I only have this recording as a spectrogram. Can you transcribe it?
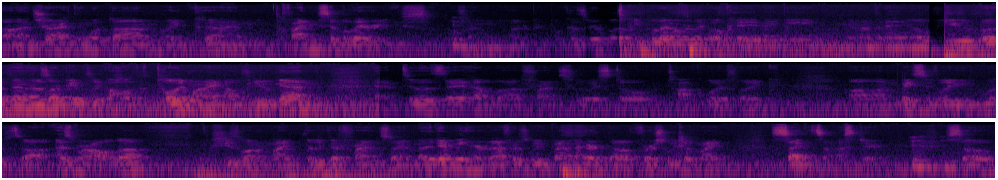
uh, interacting with them, like and finding similarities with Mhm. other people. Because there was people that were like, okay, maybe we're not gonna hang out with you, but then there's other people like, oh, I totally want to hang out with you again. And to this day, I have a lot of friends who I still talk with, like um, basically with uh, Esmeralda. She's one of my really good friends. I, met, I didn't meet her that first week, but I met her the first week of my second semester. Mhm. So,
